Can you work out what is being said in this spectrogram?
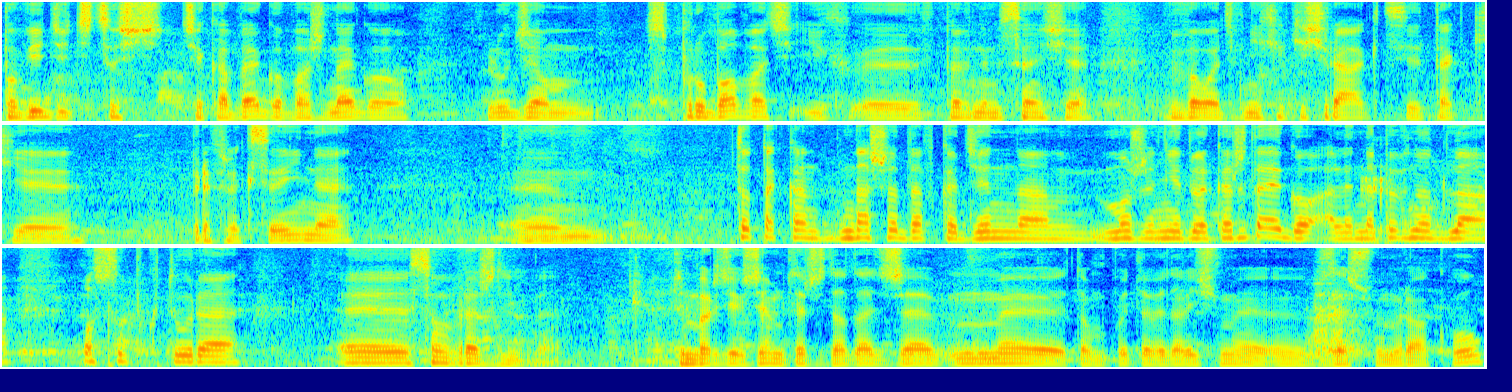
powiedzieć coś ciekawego, ważnego ludziom, spróbować ich w pewnym sensie wywołać w nich jakieś reakcje takie refleksyjne. To taka nasza dawka dzienna, może nie dla każdego, ale na pewno dla osób, które y, są wrażliwe. Tym bardziej chciałem też dodać, że my tą płytę wydaliśmy w zeszłym roku,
